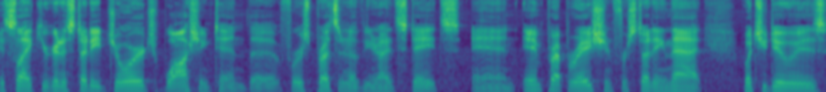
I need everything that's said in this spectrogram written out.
It's like you're going to study George Washington, the first president of the United States, and in preparation for studying that, what you do is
